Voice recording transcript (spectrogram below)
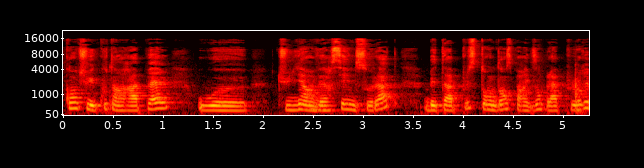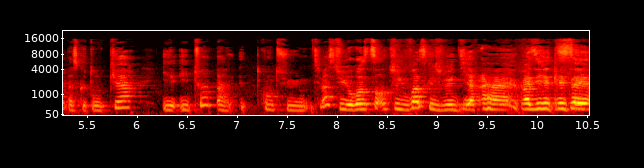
quand tu écoutes un rappel ou euh, tu lis un verset, une sourate, ben, tu as plus tendance, par exemple, à pleurer parce que ton cœur, il, il- tu vois, quand tu. Tu sais pas si tu ressens, tu vois ce que je veux dire. Euh, Vas-y, je vais te laisser.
